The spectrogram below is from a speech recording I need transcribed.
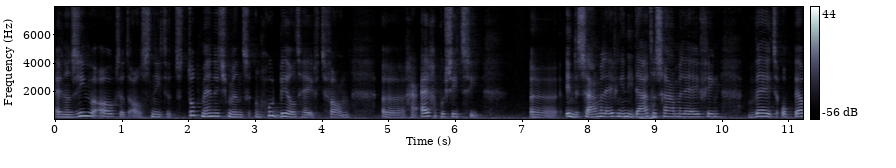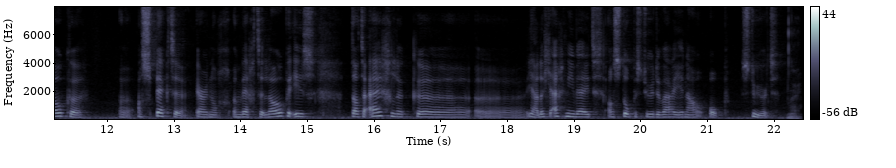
En dan zien we ook dat als niet het topmanagement een goed beeld heeft van uh, haar eigen positie uh, in de samenleving, in die datasamenleving, weet op welke uh, aspecten er nog een weg te lopen is, dat er eigenlijk, ja, dat je eigenlijk niet weet als topbestuurder waar je nou op stuurt. Nee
